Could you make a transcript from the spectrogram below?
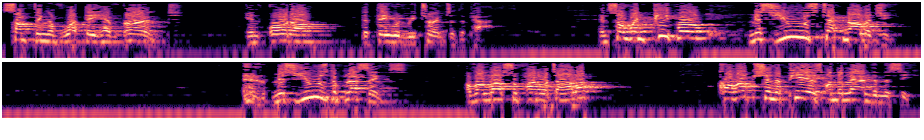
something of what they have earned in order that they would return to the path. And so when people misuse technology, misuse the blessings of Allah subhanahu wa ta'ala, corruption appears on the land and the sea.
